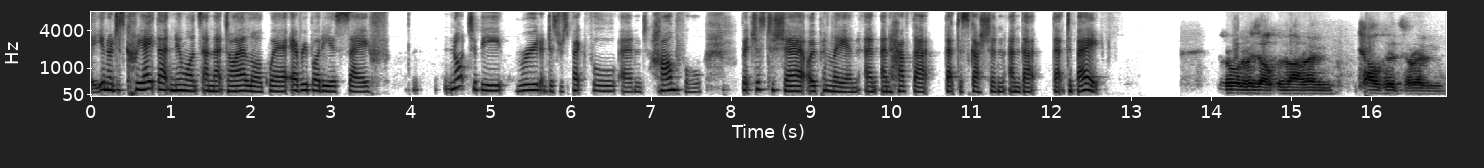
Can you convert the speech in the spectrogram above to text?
you know just create that nuance and that dialogue where everybody is safe not to be rude and disrespectful and harmful, but just to share openly and and, and have that that discussion and that that debate. They're all a result of our own childhoods, our own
